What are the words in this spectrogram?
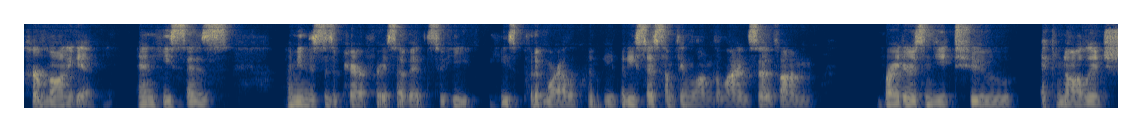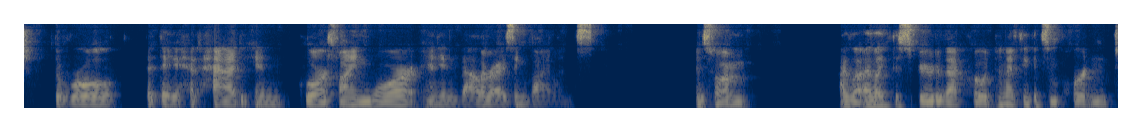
kurt vonnegut and he says I mean, this is a paraphrase of it, so he he's put it more eloquently, but he says something along the lines of um, writers need to acknowledge the role that they have had in glorifying war and in valorizing violence. And so I'm, I, I like the spirit of that quote, and I think it's important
